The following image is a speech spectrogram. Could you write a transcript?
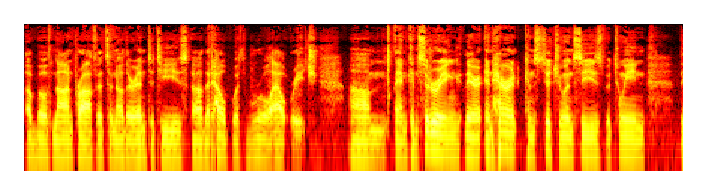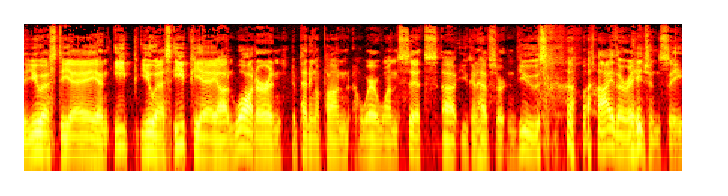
of both nonprofits and other entities uh, that help with rural outreach. Um, and considering their inherent constituencies between the USDA and US EPA on water, and depending upon where one sits, uh, you can have certain views either agency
